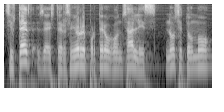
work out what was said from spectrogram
Si usted, este señor reportero González, no se tomó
